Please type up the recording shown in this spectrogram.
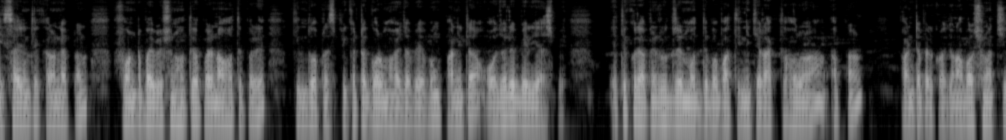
এই সাইরেনটার কারণে আপনার ফোনটা ভাইব্রেশন হতেও পারে, নাও হতে পারে। কিন্তু আপনার স্পিকারটা গরম হয়ে যাবে এবং পানিটা অজরে বেরিয়ে আসবে। এতে করে আপনি রুদ্রের মধ্যে বা বাতির নিচে রাখতে হলো না। আপনার পানিটা বের করার জন্য। আবার শোনাচ্ছি।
